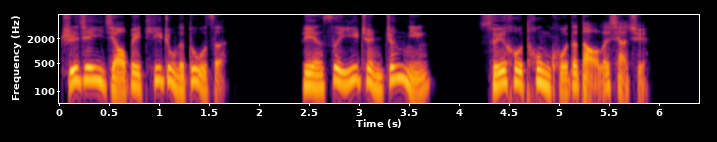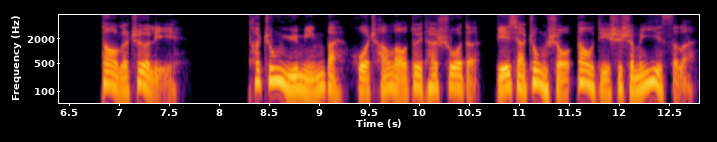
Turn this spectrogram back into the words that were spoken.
直接一脚被踢中的肚子，脸色一阵狰狞，随后痛苦的倒了下去。到了这里，他终于明白火长老对他说的“别下重手”到底是什么意思了。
